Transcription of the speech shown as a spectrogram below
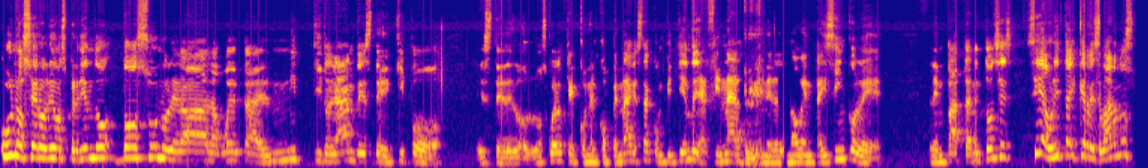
1-0 le íbamos perdiendo, 2-1 le da la vuelta el Midtjylland de este equipo este, de los, los cuerdos que con el Copenhague está compitiendo y al final, en el 95, le, le empatan. Entonces, sí, ahorita hay que reservarnos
